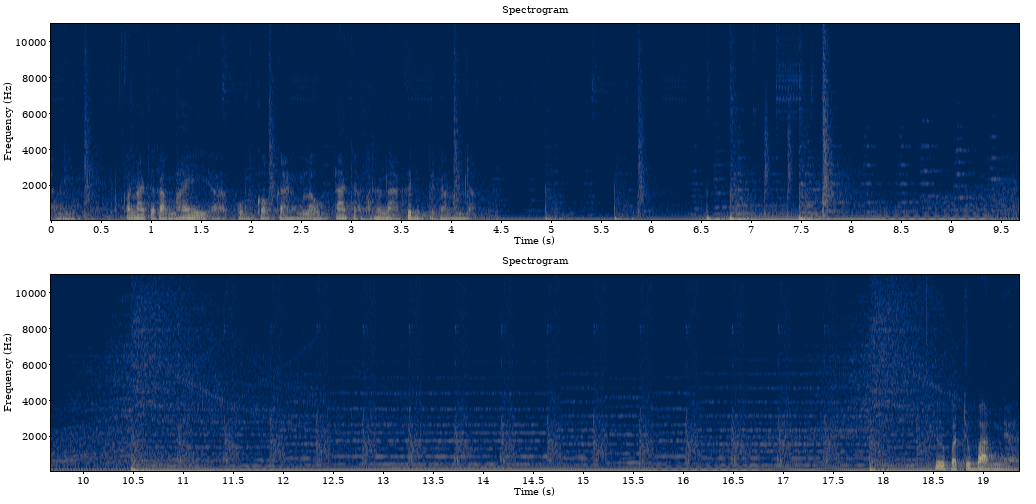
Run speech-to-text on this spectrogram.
3 นี้ ก็น่าจะทำให้ผลประกอบการของเราน่าจะพัฒนาขึ้นเป็นตามลำดับคือปัจจุบันเนี่ย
